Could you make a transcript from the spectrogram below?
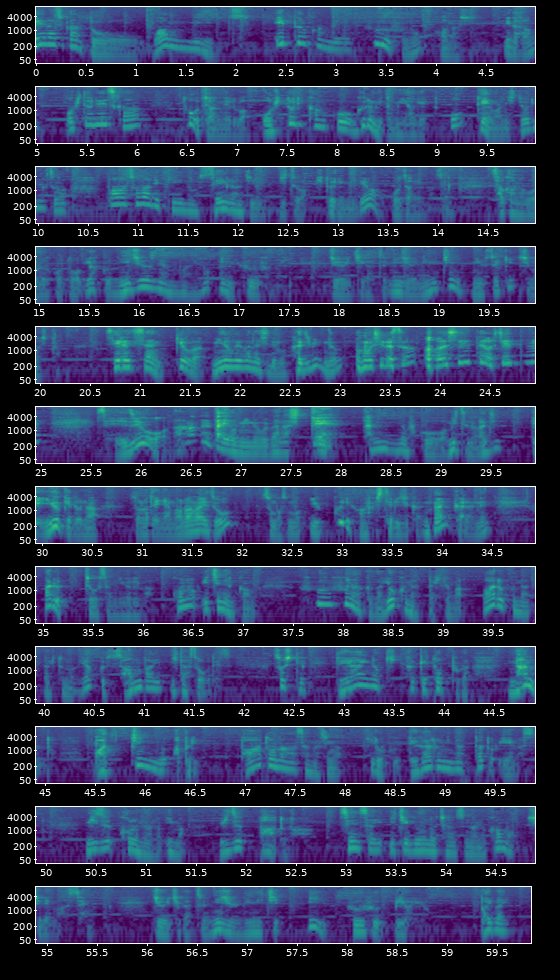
セーラ時間とワンミニッツ。1分間で夫婦の話。皆さんお一人ですか？当チャンネルはお一人観光グルメと土産をテーマにしておりますがパーソナリティのセーラジー実は一人身ではございません。遡ること約20年前のいい夫婦の日。11月22日に入籍しました。セーラジさん今日は身の上話でも始めるの？面白そう？教えて教えて。正常なんだよ身の上話って。他人の不幸は蜜の味って言うけどな。その手には乗らないぞ。そもそもゆっくり話してる時間ないからね。ある調査によればこの1年間夫婦仲が良くなった人が悪くなった人の約3倍いたそうです。そして出会いのきっかけトップがなんとマッチングアプリパートナー探しが広く手軽になったと言えます。ウィズコロナの今ウィズパートナー。繊細一遇のチャンスなのかもしれません。11月22日いい夫婦日和を。バイバイ。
